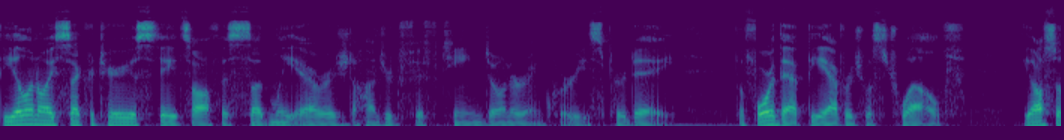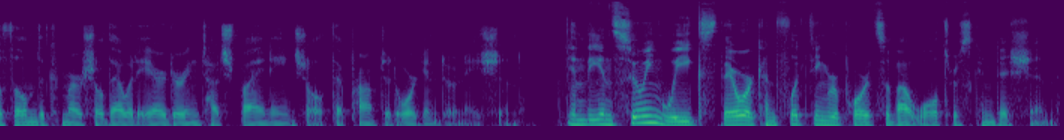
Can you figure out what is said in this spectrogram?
The Illinois Secretary of State's office suddenly averaged 115 donor inquiries per day. Before that, the average was 12. He also filmed a commercial that would air during Touched by an Angel that prompted organ donation. In the ensuing weeks, there were conflicting reports about Walter's condition.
